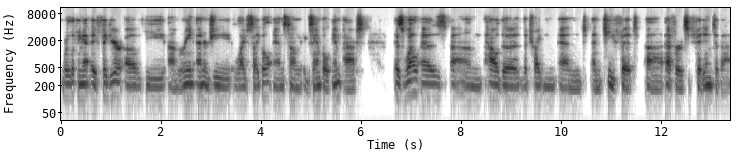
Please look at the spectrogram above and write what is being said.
we're looking at a figure of the uh, marine energy life cycle and some example impacts, as well as um, how the the Triton and and TFIT uh, efforts fit into that.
